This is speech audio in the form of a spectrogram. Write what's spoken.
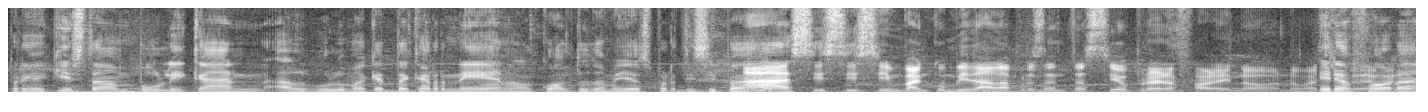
Perquè aquí estàvem publicant el volum aquest de carner en el qual tu també hi has participat. Ah, sí, sí, sí, em van convidar a la presentació, però era fora i no, no vaig Era poder fora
